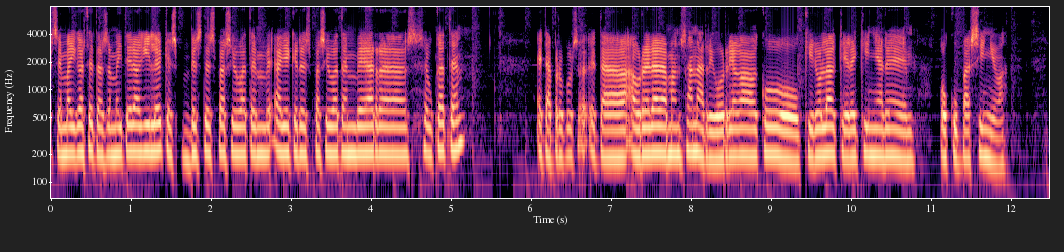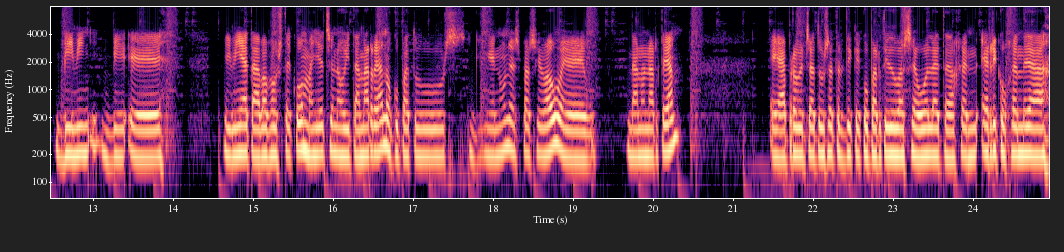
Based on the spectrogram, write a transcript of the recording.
zenbait gazte eta zenbait eragilek ez beste espazio baten, haiek ere espazio baten beharra zeukaten, eta, proposa, eta aurrera eraman zan arrigorriagako kirolak erekinaren okupazioa. Bi, bi, e, 2000 eta bosteko maiatzen hogeita marrean okupatu genuen espazio hau e, danon artean. E, aprobetsatu sateltikeko partidu bat zegoela eta jen, herriko jendea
